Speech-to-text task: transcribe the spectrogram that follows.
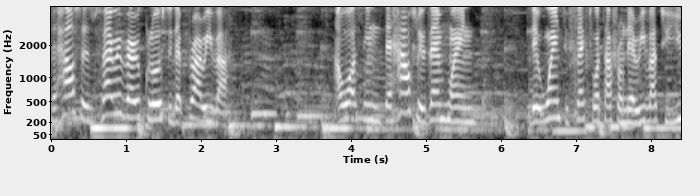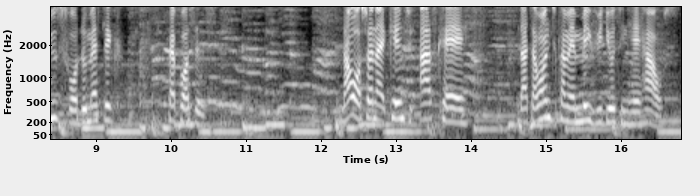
The house is very very close to the Pra River. I was in the house with them when they went to fetch water from the river to use for domestic purposes. That was when I came to ask her that I want to come and make videos in her house.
